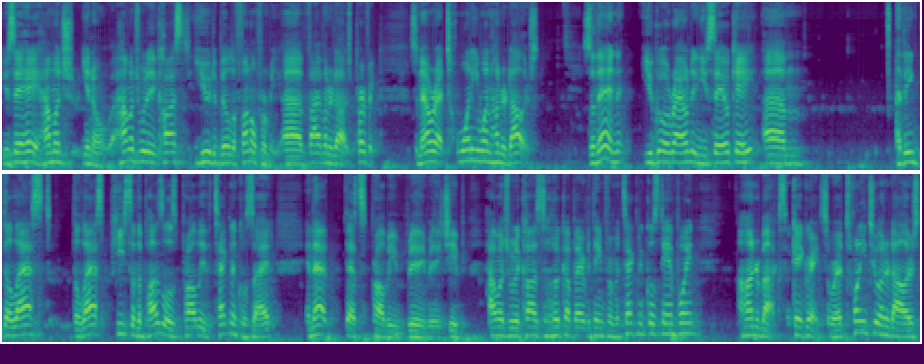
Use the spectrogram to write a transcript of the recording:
You say, hey, how much, you know, how much would it cost you to build a funnel for me? Uh, five hundred dollars. Perfect. So now we're at twenty one hundred dollars. So then you go around and you say, okay, um, I think the last the last piece of the puzzle is probably the technical side, and that that's probably really really cheap. How much would it cost to hook up everything from a technical standpoint? A hundred bucks. Okay, great. So we're at twenty two hundred dollars.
